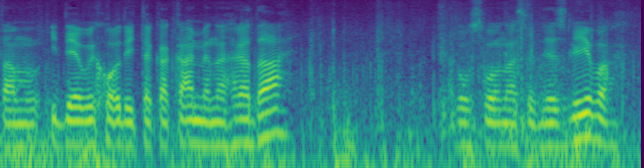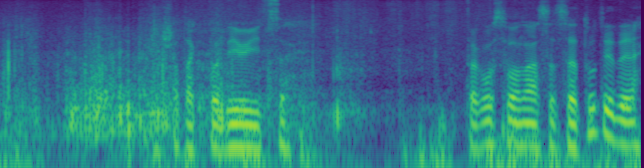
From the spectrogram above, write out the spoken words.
Там іде виходить така кам'яна града. Русло у нас іде зліва. Якщо так подивіться. То русло у нас оце тут іде.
